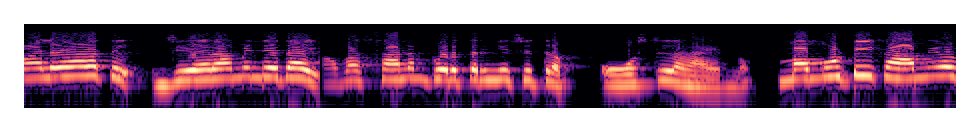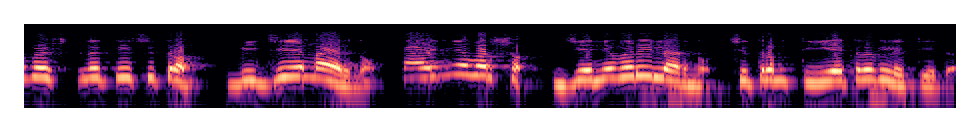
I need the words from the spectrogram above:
മലയാളത്തിൽ ജയറാമിന്റേതായി അവസാനം പുറത്തിറങ്ങിയ ചിത്രം ഓസ്റ്റലർ ആയിരുന്നു മമ്മൂട്ടി കാമിയോ വേഷത്തിലെത്തിയ ചിത്രം വിജയമായിരുന്നു. കഴിഞ്ഞ വർഷം ജനുവരിയിലായിരുന്നു ചിത്രം തിയേറ്ററിൽ എത്തിയത്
